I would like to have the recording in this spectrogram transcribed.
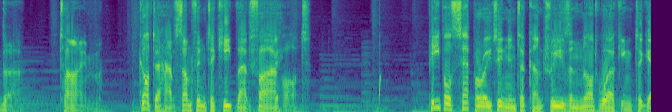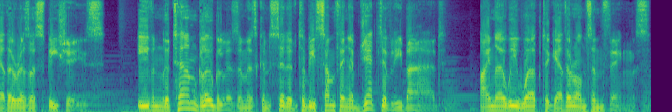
the time. Got to have something to keep that fire hot. People separating into countries and not working together as a species. Even the term globalism is considered to be something objectively bad. I know we work together on some things,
